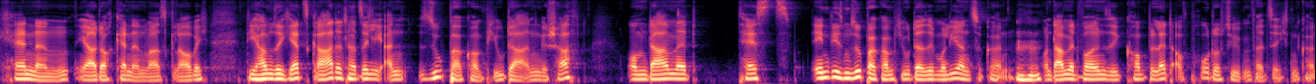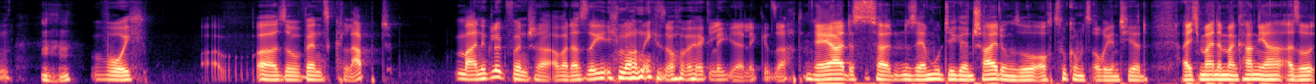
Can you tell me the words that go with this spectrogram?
Canon, ja doch Canon war es, glaube ich, die haben sich jetzt gerade tatsächlich einen Supercomputer angeschafft, um damit Tests in diesem Supercomputer simulieren zu können. Mhm. Und damit wollen sie komplett auf Prototypen verzichten können. Mhm. Wo ich, äh, also wenn es klappt, meine Glückwünsche, aber das sehe ich noch nicht so wirklich, ehrlich gesagt. Ja, ja, das ist halt eine sehr mutige Entscheidung, so auch zukunftsorientiert. Aber Ich meine, man kann ja, also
